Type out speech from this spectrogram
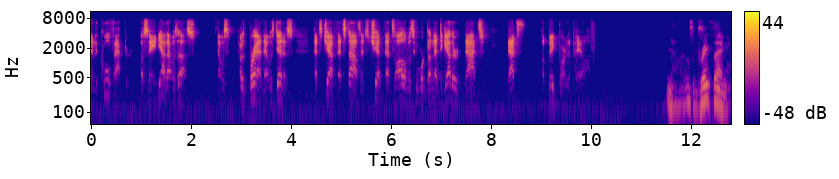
and the cool factor of saying, yeah, that was us. That was that was Brad. That was Dennis. That's Jeff. That's Styles. That's Chip. That's all of us who worked on that together. That's that's a big part of the payoff. Yeah, it was a great thing.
